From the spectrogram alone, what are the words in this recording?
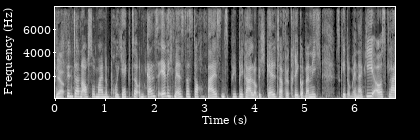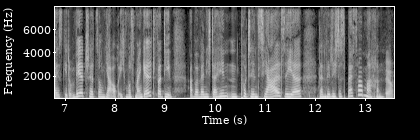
Ja. Ich finde dann auch so meine Projekte und ganz ehrlich, mir ist das doch meistens egal, ob ich Geld dafür kriege oder nicht. Es geht um Energieausgleich, es geht um Wertschätzung. Ja, auch ich muss mein Geld verdienen. Aber wenn ich da hinten Potenzial sehe, dann will ich das besser machen. Ja.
